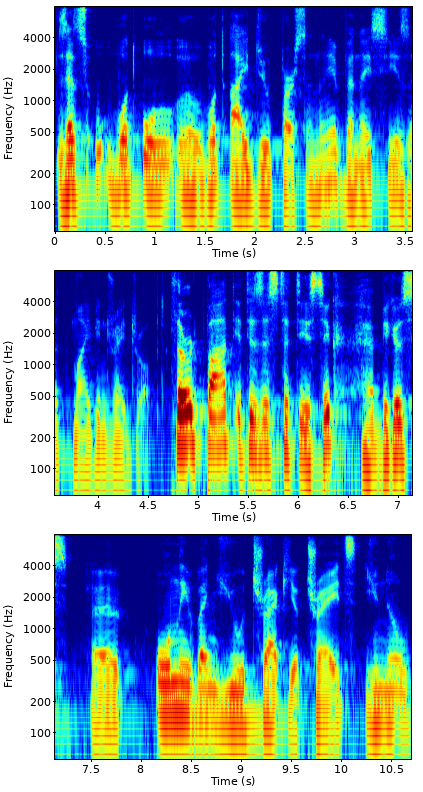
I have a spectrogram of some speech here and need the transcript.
that's what all uh, what I do personally when I see that my win rate dropped. Third part, it is a statistic uh, because uh, only when you track your trades, you know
